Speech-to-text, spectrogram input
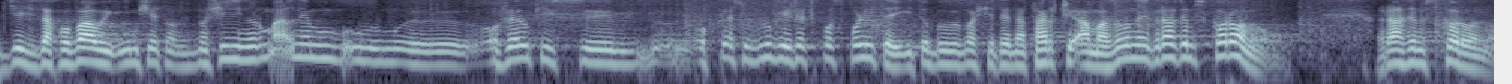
gdzieś zachowały im się, to nosili normalne y, orzełki z y, okresu II Rzeczpospolitej i to były właśnie te natarczy Amazonek razem z koroną. Razem z koroną.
